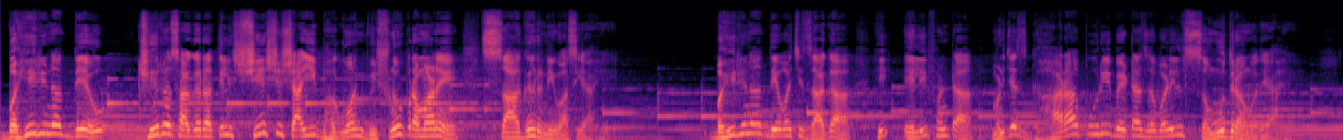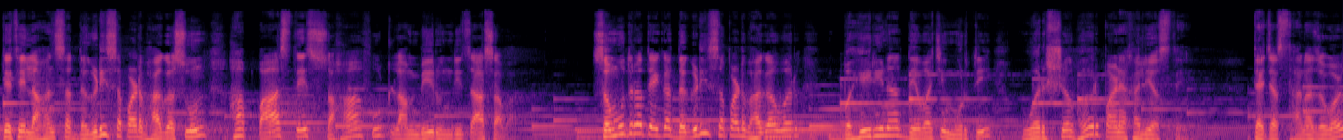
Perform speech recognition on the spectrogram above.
बहिरीनाथ देव क्षीरसागरातील शेषशाही भगवान विष्णूप्रमाणे सागर निवासी आहे. बहिरीनाथ देवाची जागा ही एलिफंटा म्हणजेच घारापुरी बेटाजवळील समुद्रामध्ये आहे. तेथे लहानसा दगडी सपाट भाग असून हा पाच ते सहा फूट लांबी रुंदीचा असावा. समुद्रात एका दगडी सपाट भागावर बहिरीनाथ देवाची मूर्ती वर्षभर पाण्याखाली असते. त्याच्या स्थानाजवळ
